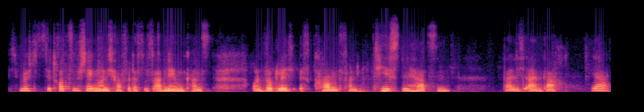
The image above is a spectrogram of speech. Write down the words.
ich möchte es dir trotzdem schenken und ich hoffe, dass du es annehmen kannst. Und wirklich, es kommt von tiefstem Herzen, weil ich einfach, ja,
